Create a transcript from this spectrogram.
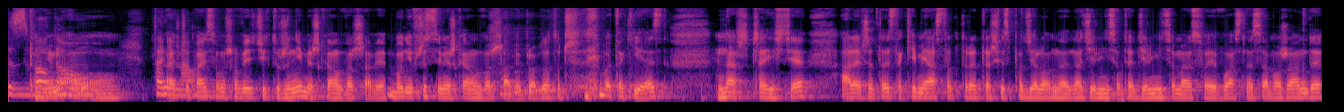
z wodą. To nie mało. To nie A jeszcze mało. Państwo muszą wiedzieć, ci, którzy nie mieszkają w Warszawie, bo nie wszyscy mieszkają w Warszawie, prawda? To chyba tak jest, na szczęście, ale że to jest takie miasto, które też jest podzielone na dzielnice. Te dzielnice mają swoje własne samorządy.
